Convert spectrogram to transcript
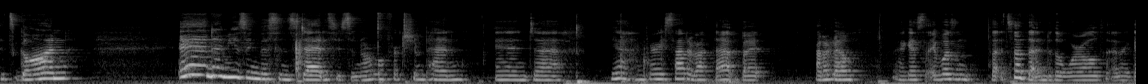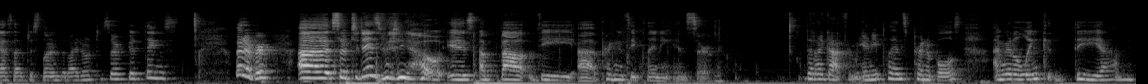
it's gone. And I'm using this instead. It's just a normal friction pen. And uh, yeah, I'm very sad about that, but I don't know. I guess it wasn't, it's not the end of the world. And I guess I've just learned that I don't deserve good things. Whatever. Uh, so today's video is about the uh, pregnancy planning insert that I got from Annie Plans Printables. I'm going to link the um,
